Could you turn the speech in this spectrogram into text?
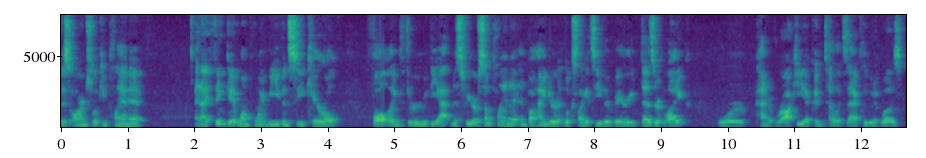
this orange looking planet. And I think at one point we even see Carol falling through the atmosphere of some planet, and behind her it looks like it's either very desert like or kind of rocky. I couldn't tell exactly what it was.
